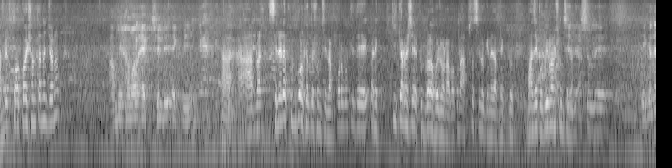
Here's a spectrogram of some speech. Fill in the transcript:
আপনি কয় সন্তানের জনক? আমি আমার এক ছেলে এক মেয়ে। আপনার ছেলেটা ফুটবল খেলতে শুনছিলাম পরবর্তীতে মানে কি কারণে সে ফুটবল হইল না বা কোনো আফসোস ছিল কিনা আপনি একটু মাঝে একটু অভিমান শুনছিলেন? আসলে এখানে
